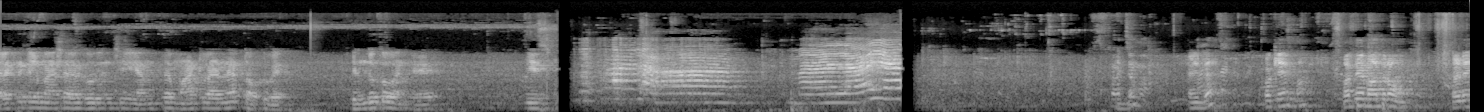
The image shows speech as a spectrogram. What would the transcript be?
ఎలక్ట్రికల్ మాస్టర్ గురించి ఎంత మాట్లాడినా తక్కువే. ఎందుకు అంటే ఈ అయిందా? ఓకే అమ్మా. వందే మాత్రం రెడీ.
